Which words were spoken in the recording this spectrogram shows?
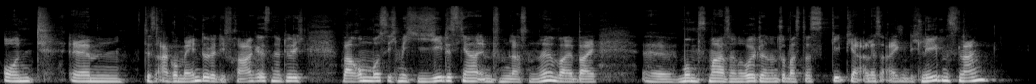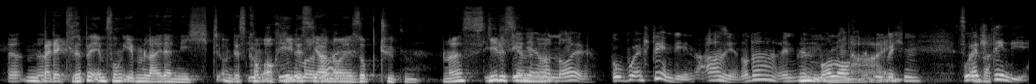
Und ähm, das Argument oder die Frage ist natürlich, warum muss ich mich jedes Jahr impfen lassen? Ne? Weil bei äh, Mumps, Masern, Röteln und sowas, das geht ja alles eigentlich lebenslang. Ja, Bei der Grippeimpfung eben leider nicht. Und es Die kommen auch jedes Jahr neu. neue Subtypen. Ne? Es ist Die jedes Jahr ja immer neu. Wo, wo entstehen die? In Asien, oder? In, Hm, in Moloch, in nein. irgendwelchen. Ist Wo einfach- entstehen die?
